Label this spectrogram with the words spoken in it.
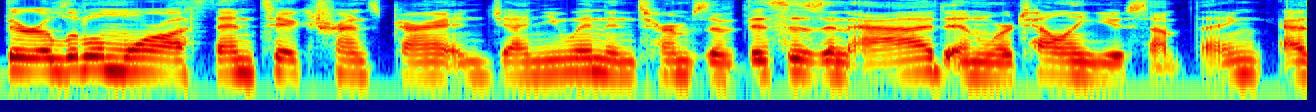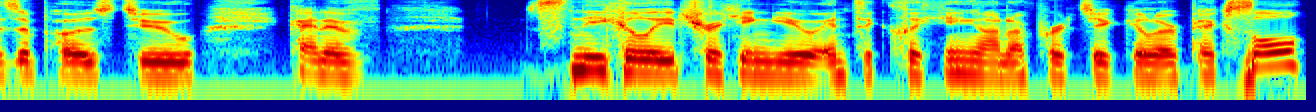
they're a little more authentic, transparent, and genuine in terms of this is an ad and we're telling you something, as opposed to kind of sneakily tricking you into clicking on a particular pixel.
